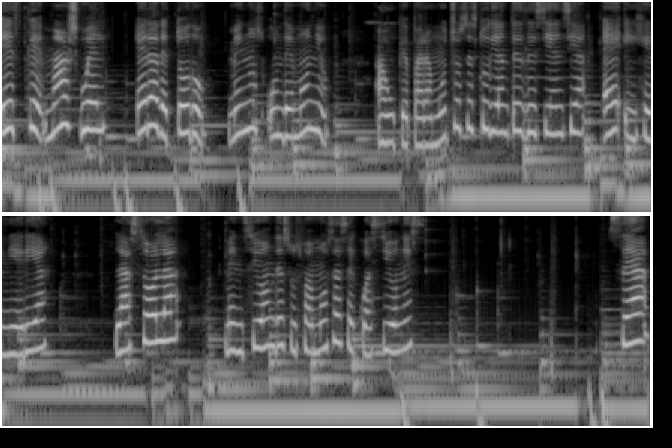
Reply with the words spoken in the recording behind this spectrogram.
es que Marshwell era de todo menos un demonio, aunque para muchos estudiantes de ciencia e ingeniería la sola mención de sus famosas ecuaciones sea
